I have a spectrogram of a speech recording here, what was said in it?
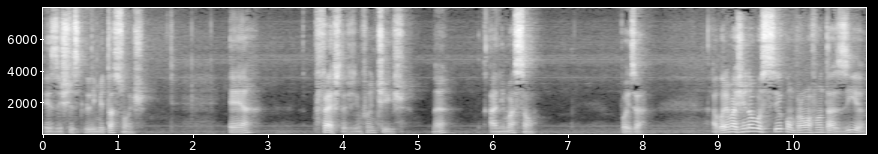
existem limitações, é festas infantis, né? Animação. Pois é. Agora imagina você comprar uma fantasia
